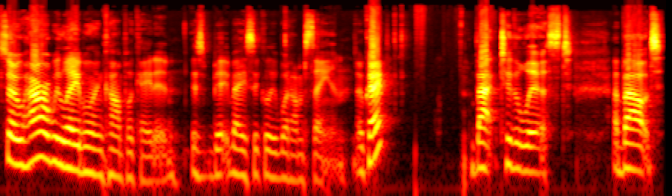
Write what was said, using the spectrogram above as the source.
So, how are we labeling complicated is basically what I'm saying, okay? Back to the list. About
